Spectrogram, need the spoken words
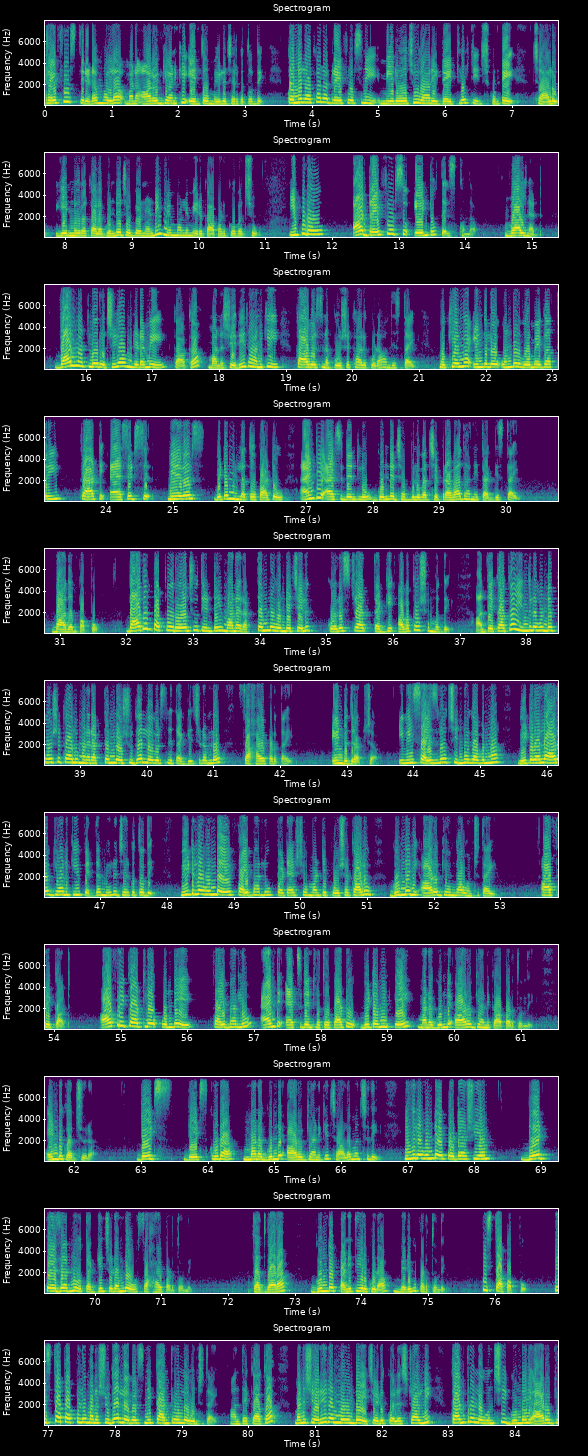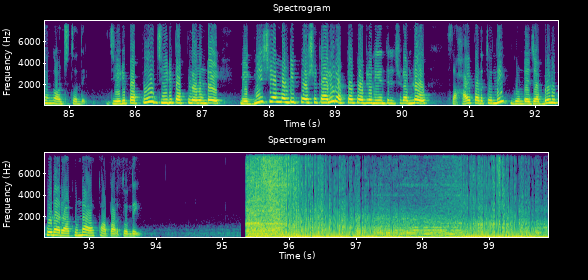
Dry fruits తినడం వల్ల మన ఆరోగ్యానికి ఎంతో మేలు జరుగుతుంది. కొన్ని రకాల డ్రై ఫ్రూట్స్ని మీ రోజు వారి డైట్లో తీర్చుకుంటే చాలు. ఎన్నో రకాల గుండె జబ్బుల నుండి మిమ్మల్ని మీరు కాపాడుకోవచ్చు. ఇప్పుడు ఆ డ్రై ఫ్రూట్స్ ఏంటో తెలుసుకుందాం. వాల్నట్. వాల్నట్లు రుచిగా ఉండడమే కాక మన శరీరానికి కావలసిన పోషకాలు కూడా అందిస్తాయి. ముఖ్యంగా ఇందులో ఉండే omega three fatty acids minerals విటమిన్లతో పాటు యాంటీ ఆక్సిడెంట్లు గుండె జబ్బులు వచ్చే ప్రమాదాన్ని తగ్గిస్తాయి. బాదం పప్పు. బాదం పప్పు రోజు తింటే మన రక్తంలో ఉండే చెలు కొలెస్ట్రాల్ తగ్గే అవకాశం ఉంది. అంతేకాక ఇందులో ఉండే పోషకాలు మన రక్తంలో షుగర్ లెవెల్స్ని తగ్గించడంలో సహాయపడతాయి. ఎండు ద్రాక్ష. ఇవి సైజులో చిన్నగా ఉన్న వీటి వల్ల ఆరోగ్యానికి పెద్ద మేలు జరుగుతుంది. వీటిలో ఉండే ఫైబర్లు పొటాషియం వంటి పోషకాలు గుండెని ఆరోగ్యంగా ఉంచుతాయి. ఆఫ్రికాట్. ఆఫ్రికాట్లో ఉండే ఫైబర్లు యాంటీ ఆక్సిడెంట్లతో పాటు విటమిన్ ఏ మన గుండె ఆరోగ్యాన్ని కాపాడుతుంది. ఎండు ఖర్జూర డేట్స్ డేట్స్ కూడా మన గుండె ఆరోగ్యానికి చాలా మంచిది. ఇందులో ఉండే పొటాషియం బ్లడ్ ప్రెషర్ను తగ్గించడంలో సహాయపడుతుంది. తద్వారా గుండె పనితీరు కూడా మెరుగుపడుతుంది. పిస్తా పప్పు. పిస్తా పప్పులు మన షుగర్ లెవెల్స్ని కంట్రోల్లో ఉంచుతాయి. అంతేకాక మన శరీరంలో ఉండే చెడు కొలెస్ట్రాల్ని కంట్రోల్లో ఉంచి గుండెని ఆరోగ్యంగా ఉంచుతుంది. జీడిపప్పు జీడిపప్పులో ఉండే మెగ్నీషియం వంటి పోషకాలు రక్తపోటును నియంత్రించడంలో సహాయపడుతుంది. గుండె జబ్బులను కూడా రాకుండా కాపాడుతుంది.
